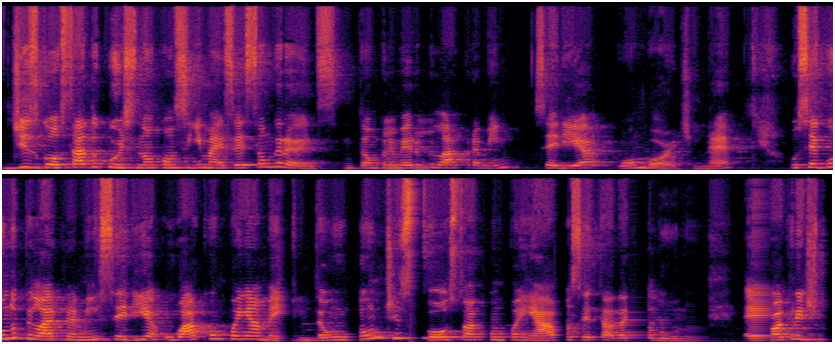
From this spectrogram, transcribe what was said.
desgostar do curso e não conseguir mais ver são grandes. Então, o primeiro uhum. pilar para mim seria o onboarding, né? O segundo pilar para mim seria o acompanhamento. Então, o quão disposto a acompanhar você está daquele aluno. É, eu acredito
